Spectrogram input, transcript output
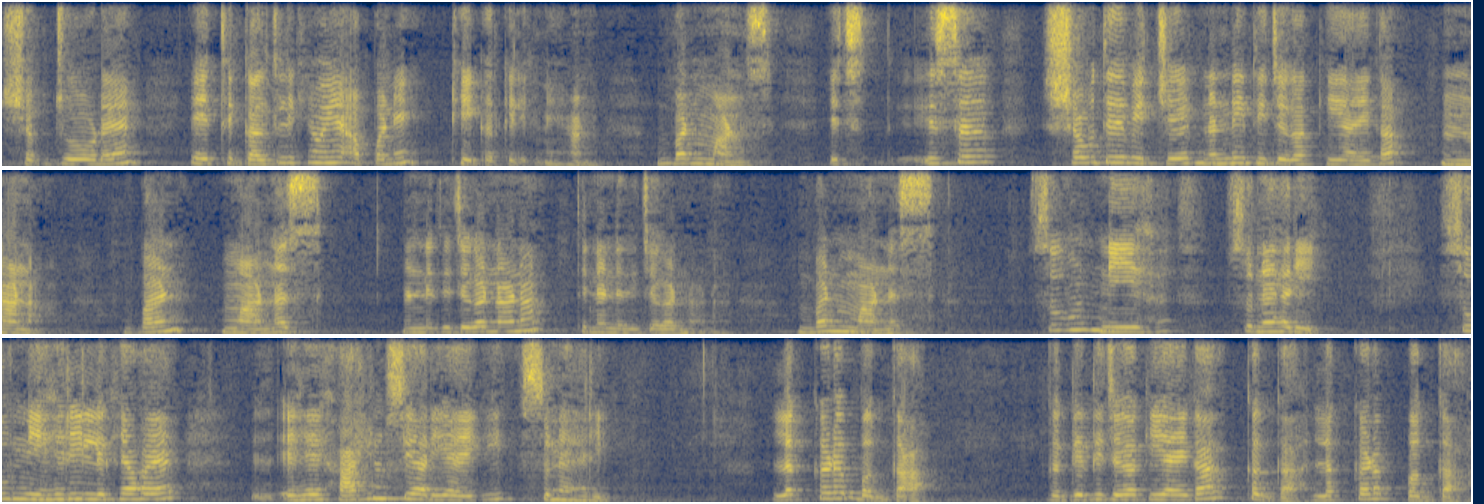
ਸ਼ਬਦ ਜੋੜ ਹੈ, ਇਹ ਇੱਥੇ ਗਲਤ ਲਿਖੇ ਹੋਏ ਆ, ਆਪਾਂ ਨੇ ਠੀਕ ਕਰਕੇ ਲਿਖਣੇ ਹਨ। ਬਨਮਾਨਸ। ਇਸ ਇਸ ਸ਼ਬਦ ਦੇ ਵਿੱਚ ਨੰਨੀ ਦੀ ਜਗ੍ਹਾ ਕੀ ਆਏਗਾ? ਨਾਣਾ। ਬਨ ਮਾਨਸ। ਨੰਨੇ ਦੀ ਜਗ੍ਹਾ ਨਾਣਾ ਤੇ ਨੰਨੇ ਦੀ ਜਗ੍ਹਾ ਨਾਣਾ। ਬਨ ਮਾਨਸ। ਸੁਨੀਹ ਸੁਨਹਿਰੀ। ਸੁਨਹਿਰੀ ਲਿਖਿਆ ਹੋਇਆ ਹੈ। ਇਹ ਹਾਹੀ ਨੂੰ ਸਿਆਰੀ ਆਏਗੀ। ਸੁਨਹਿਰੀ। ਲੱਕੜ ਬੱਗਾ। ਗੱਗੇ ਦੀ ਜਗ੍ਹਾ ਕੀ ਆਏਗਾ? ਕੱਗਾ ਲੱਕੜ ਬੱਗਾ।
